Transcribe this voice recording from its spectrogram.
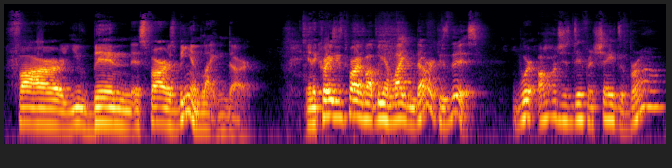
far you've been as far as being light and dark. And the craziest part about being light and dark is this: we're all just different shades of brown.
